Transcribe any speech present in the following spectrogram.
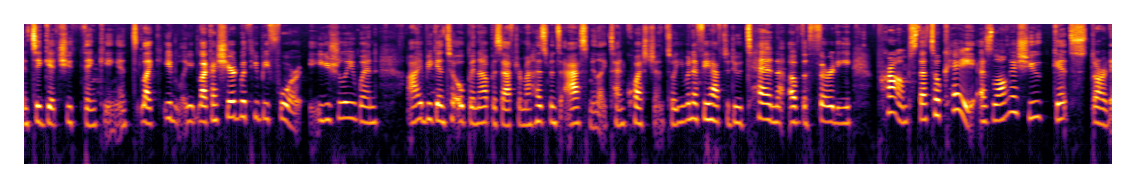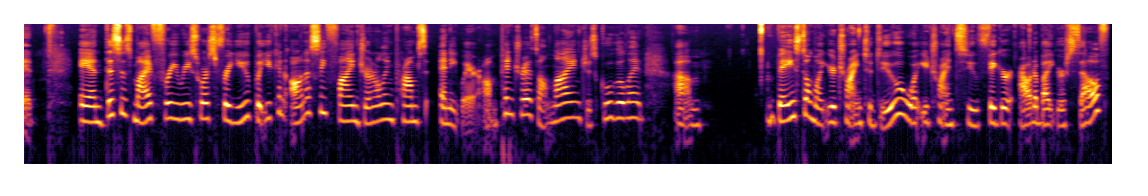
and to get you thinking. And like like I shared with you before usually when I begin to open up is after my husband's asked me like 10 questions. So even if you have to do 10 of the 30 prompts that's okay as long as you get started. And this is my free resource for you, but you can honestly find journaling prompts anywhere on Pinterest, online, just Google it. Um, based on what you're trying to do, what you're trying to figure out about yourself,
